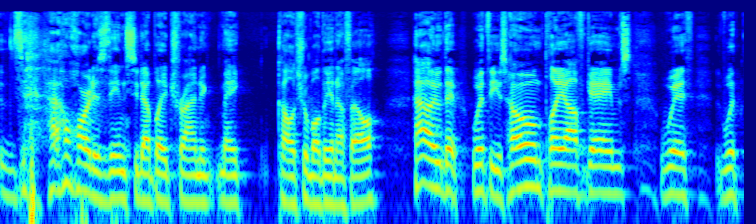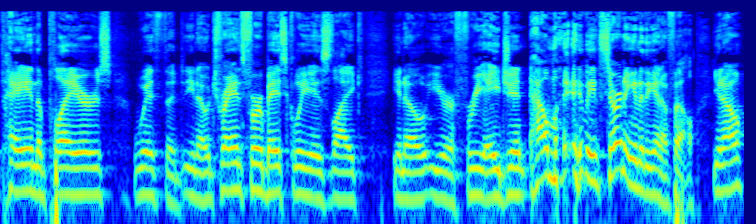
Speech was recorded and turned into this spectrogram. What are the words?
how hard is the NCAA trying to make college football the NFL? How they with these home playoff games, with with paying the players, with the you know transfer basically is like you know you're a free agent. How it's turning into the NFL. You know,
